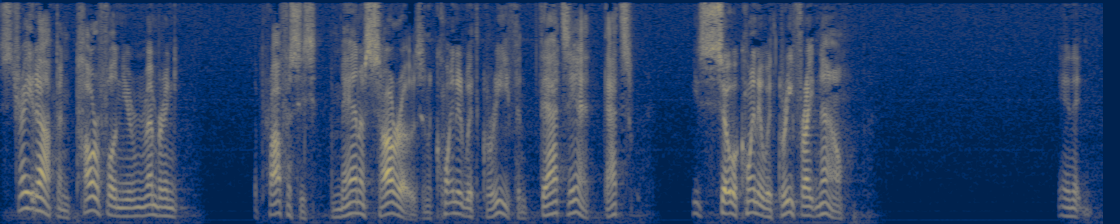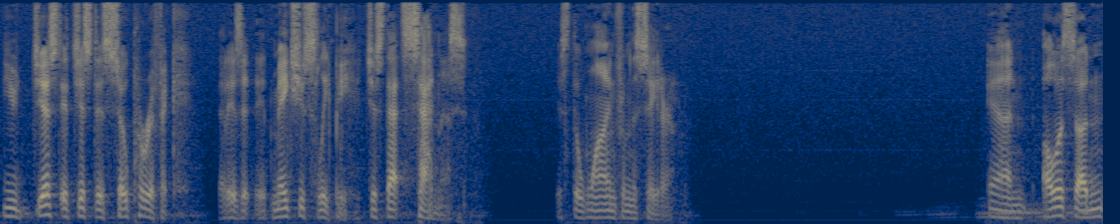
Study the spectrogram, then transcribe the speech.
straight up and powerful, and you're remembering the prophecies a man of sorrows and acquainted with grief, and that's it. That's he's so acquainted with grief right now. And it you just it just is so horrific. That is it it makes you sleepy. Just that sadness. It's the wine from the Seder. And all of a sudden,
